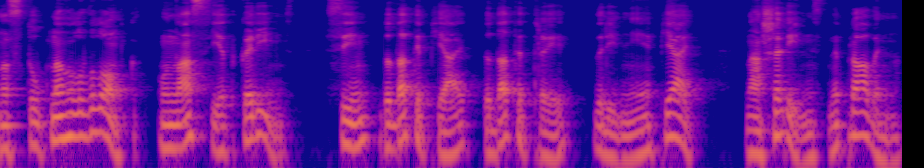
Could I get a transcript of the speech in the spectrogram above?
Наступна головоломка. У нас є така рівність. 7 додати 5 додати 3 дорівнює 5. Наша рівність неправильна.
